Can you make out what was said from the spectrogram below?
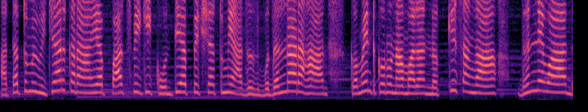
आता तुम्ही विचार करा या पाचपैकी कोणती अपेक्षा तुम्ही आजच बदलणार आहात? कमेंट करून आम्हाला नक्की सांगा. धन्यवाद.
